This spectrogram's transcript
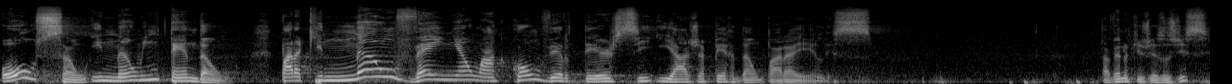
ouçam e não entendam, para que não venham a converter-se e haja perdão para eles. Está vendo o que Jesus disse?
